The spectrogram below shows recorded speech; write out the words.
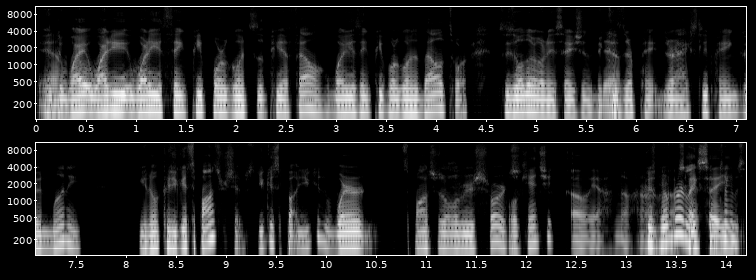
And Yeah. Why why do you why do you think people are going to the PFL? Why do you think people are going to Bellator to these other organizations? Because they're paying they're actually paying good money. You know, because you get sponsorships. You can spo- you can wear sponsors all over your shorts. Well, can't you? Oh yeah, no. Because remember, like say you- sometimes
